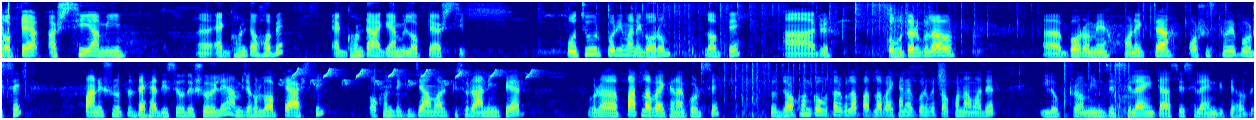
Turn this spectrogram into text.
লপটে আসছি আমি এক ঘণ্টা হবে। এক ঘণ্টা আগে আমি লপটে আসছি। প্রচুর পরিমাণে গরম লপটে আর কবুতরগুলাও গরমে অনেকটা অসুস্থ হয়ে পড়ছে। পানি শূন্যতা দেখা দিচ্ছে ওদের শরীরে। আমি যখন লপটে আসছি, তখন দেখি যে আমার কিছু রানিং পেয়ার ওরা পাতলা পায়খানা করছে। তো যখন কবুতরগুলো পাতলা পায়খানা করবে, তখন আমাদের ইলেকট্রমিন যে সেলাইনটা আছে সেলাইন দিতে হবে।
